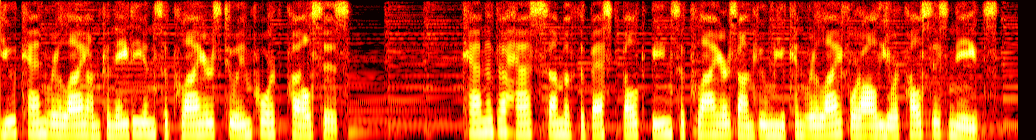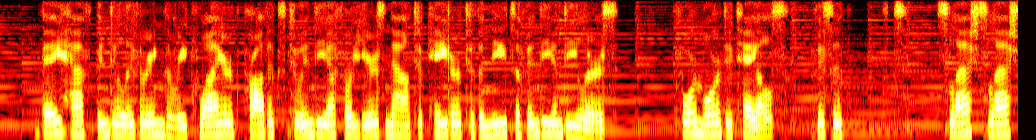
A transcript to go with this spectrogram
you can rely on Canadian suppliers to import pulses. Canada has some of the best bulk bean suppliers on whom you can rely for all your pulses needs. They have been delivering the required products to India for years now to cater to the needs of Indian dealers. For more details, visit slash slash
